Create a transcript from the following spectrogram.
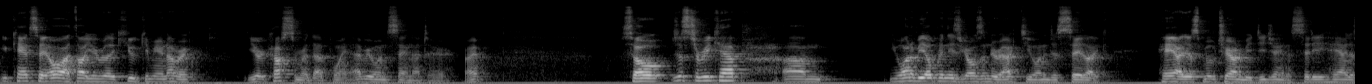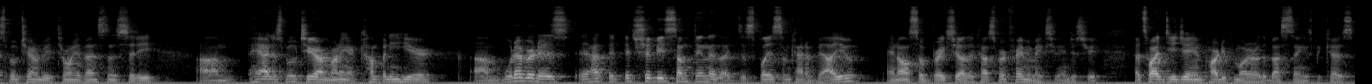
you can't say, oh, I thought you were really cute. Give me your number you're a customer at that point. Everyone's saying that to her, right? So just to recap, um, you want to be opening these girls in direct. You want to just say like, hey, I just moved here. I'm gonna be DJing in the city. Hey, I just moved here. I'm gonna be throwing events in the city. Um, hey, I just moved here. I'm running a company here. Um, whatever it is, it, it should be something that like displays some kind of value and also breaks you out of the customer frame and makes you industry. That's why DJ and party promoter are the best things because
